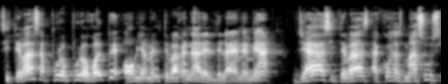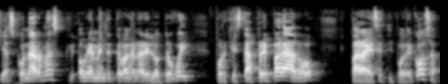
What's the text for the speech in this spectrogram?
si te vas a puro, puro golpe, obviamente va a ganar el de la MMA. Ya si te vas a cosas más sucias con armas, obviamente te va a ganar el otro güey, porque está preparado para ese tipo de cosas.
